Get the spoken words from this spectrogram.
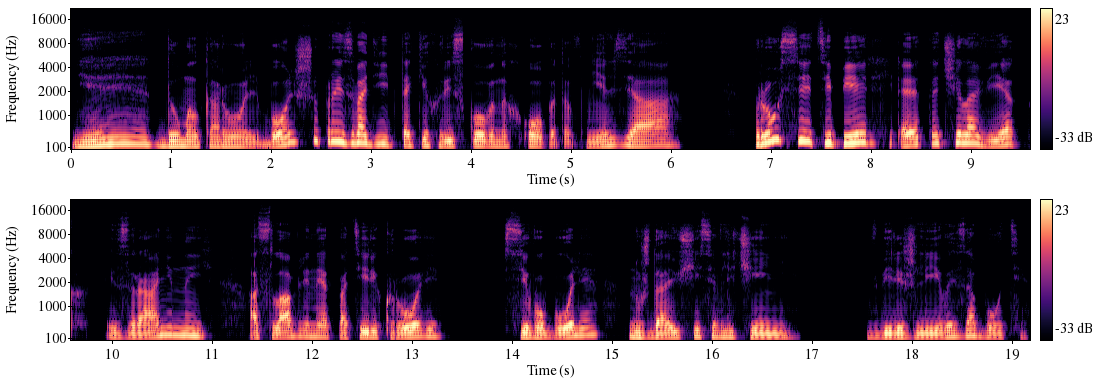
«Нет, — думал король, — больше производить таких рискованных опытов нельзя. Пруссия теперь — это человек, израненный, ослабленный от потери крови, всего более нуждающийся в лечении, в бережливой заботе.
